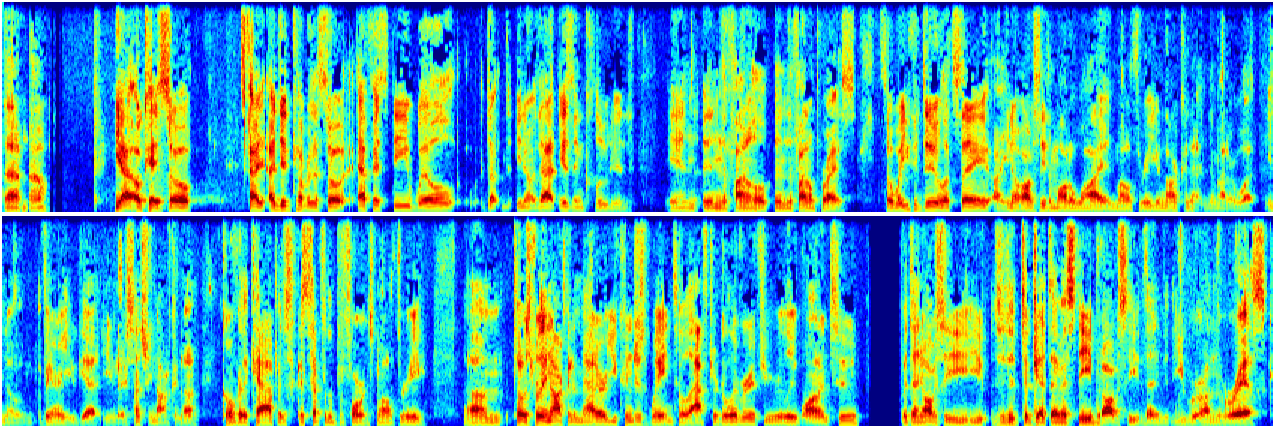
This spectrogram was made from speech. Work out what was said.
that amount. Yeah. Okay. So I, I did cover this. So FSD will, you know, that is included in in the final in the final price. So what you could do, let's say, uh, you know, obviously the Model Y and Model Three, you're not gonna, no matter what you know variant you get, you're essentially not gonna go over the cap, except for the performance Model Three. Um, so it's really not going to matter. You can just wait until after delivery if you really wanted to. But then obviously you to, to get the FSD, but obviously then you on the risk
